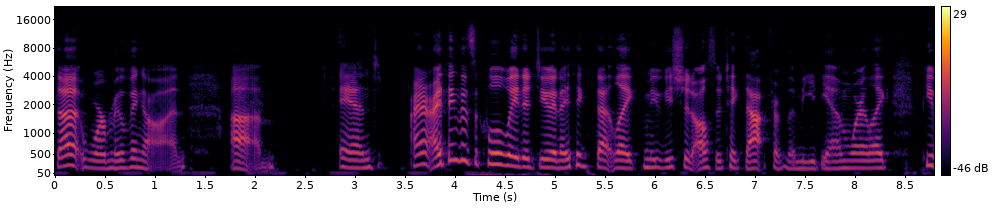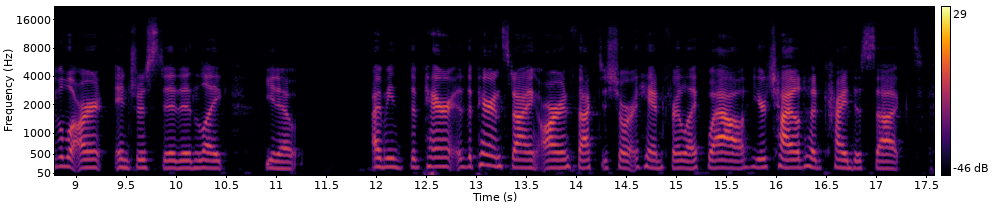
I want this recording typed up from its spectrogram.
duh, duh, we're moving on um and I, I think that's a cool way to do it. And I think that like movies should also take that from the medium where like people aren't interested in like, you know, I mean the parent the parents dying are in fact a shorthand for like, wow, your childhood kind of sucked.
